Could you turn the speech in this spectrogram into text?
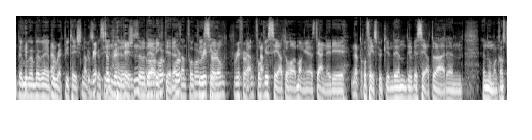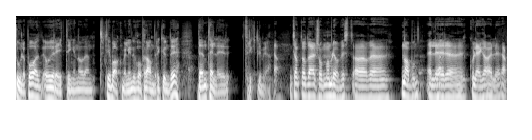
det går med på ja. reputation. Da, si. reputation. Så det er viktigere. Og, og, folk, vil referral, se, referral, folk vil se at du har mange stjerner i, på Facebooken din, de vil se at du er en, noen man kan stole på, og ratingen og den tilbakemeldingen du får fra andre kunder, den teller fryktelig mye. Ja, og det er sånn man blir overbevist av eh, naboen eller ja. eh, kollega eller ja.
